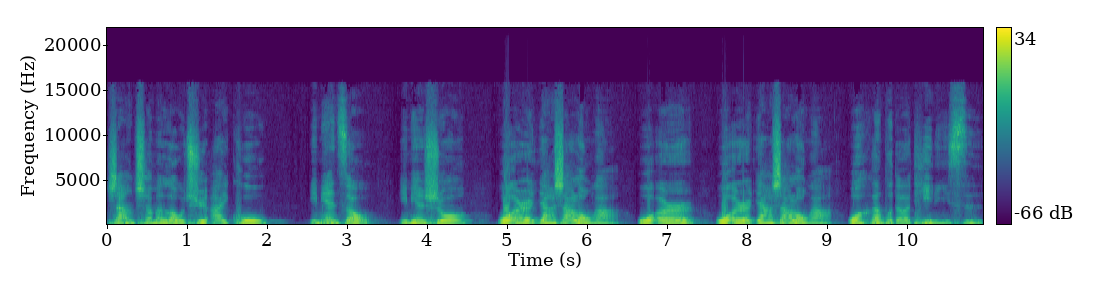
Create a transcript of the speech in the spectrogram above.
上城门楼去哀哭，一面走一面说：“我儿压沙龙啊，我儿，我儿压沙龙啊，我恨不得替你死。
